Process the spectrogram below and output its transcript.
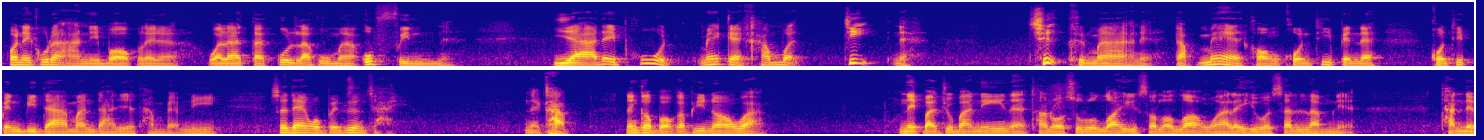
เพราะในกุรานนี่บอกเลยนะเวลาตะกุลละหูมาอุฟฟินนะอย่าได้พูดแม้แก่คำว่าจินะชื่อขึ้นมาเนี่ยกับแม่ของคนที่เป็นนะคนที่เป็นบิดามารดาอย่าทำแบบนี้ แสดงว่าเป็นเรื่องใหญ่นะครับ นั่นก็บอกกับพี่น้องว่า ในปัจจุบันนี้นะท่านรอสูลุลลอฮิสลลัลลอฮุอะลัยฮิวะสัลลัมเนี่ย ท่านได้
